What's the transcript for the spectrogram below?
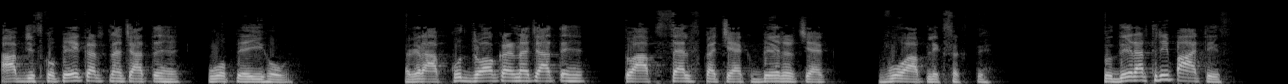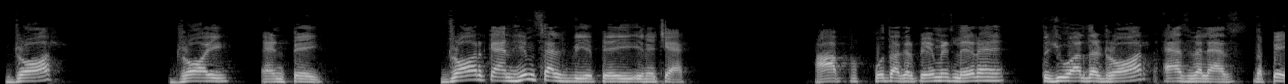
آپ جس کو پے کرنا چاہتے ہیں، وہ پے ہی ہوگا. اگر آپ خود ڈرا کرنا چاہتے ہیں، تو آپ سیلف کا چیک بیرر چیک وہ آپ لکھ سکتے ہیں. تو دیر آر تھری پارٹیز drawer drawee and payee drawer can himself be a payee in a cheque آپ خود اگر پیمنٹ لے رہے ہیں، تو you are the drawer as well as the payee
